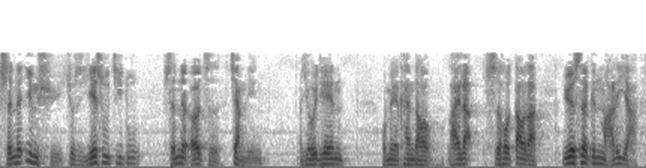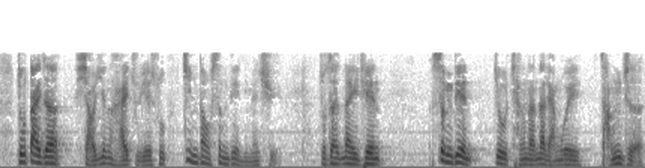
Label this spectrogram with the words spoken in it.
神的应许，就是耶稣基督，神的儿子降临。有一天，我们也看到来了，时候到了，约瑟跟玛利亚就带着小婴孩主耶稣进到圣殿里面去。就在那一天，圣殿就成了那两位长者，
